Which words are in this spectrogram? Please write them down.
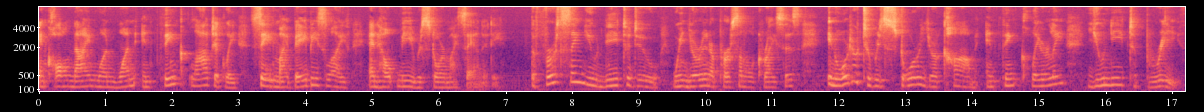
and call 911 and think logically saved my baby's life and helped me restore my sanity. The first thing you need to do when you're in a personal crisis, in order to restore your calm and think clearly, you need to breathe.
